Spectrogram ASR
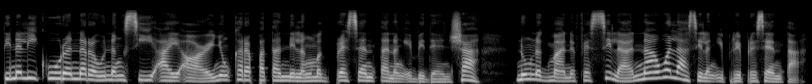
tinalikuran na raw ng CIR yung karapatan nilang magpresenta ng ebidensya nung nagmanifest sila na wala silang iprepresenta.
